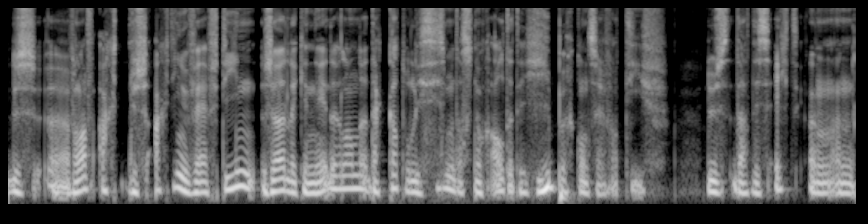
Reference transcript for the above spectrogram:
dus uh, vanaf acht, dus 1815, zuidelijke Nederlanden, dat katholicisme dat is nog altijd hyperconservatief. Dus dat is echt een, een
